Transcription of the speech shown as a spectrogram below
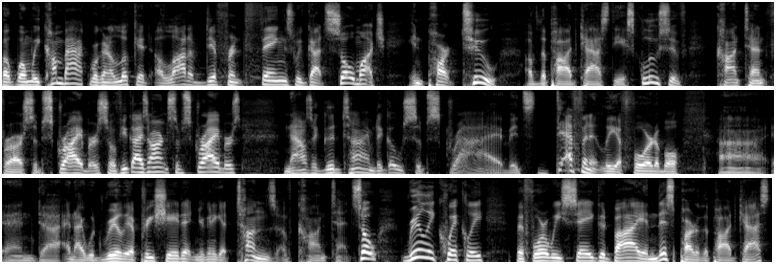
but when we come back, we're going to look at a lot of different things. We've got so much in part two of the podcast, the exclusive content for our subscribers. So if you guys aren't subscribers, now's a good time to go subscribe. It's definitely affordable, uh, and uh, and I would really appreciate it. And you're going to get tons of content. So really quickly before we say goodbye in this part of the podcast,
